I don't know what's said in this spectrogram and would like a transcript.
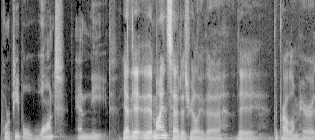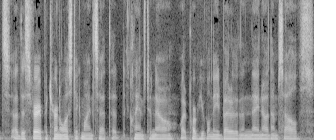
poor people want and need. Yeah, the, the mindset is really the the the problem here. It's uh, this very paternalistic mindset that claims to know what poor people need better than they know themselves,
